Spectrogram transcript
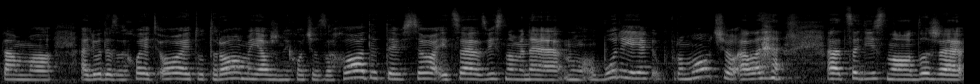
там е, люди заходять, ой, тут роми, я вже не хочу заходити. все. І це, звісно, мене ну, обурює, я промовчу, але е, це дійсно дуже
